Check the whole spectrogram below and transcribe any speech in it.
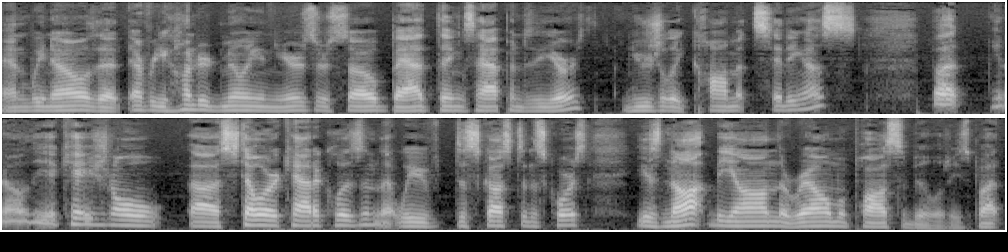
and we know that every hundred million years or so, bad things happen to the Earth. Usually, comets hitting us. But you know, the occasional uh, stellar cataclysm that we've discussed in this course is not beyond the realm of possibilities. But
